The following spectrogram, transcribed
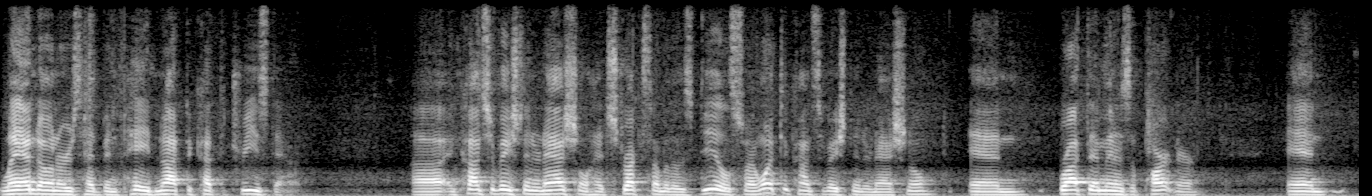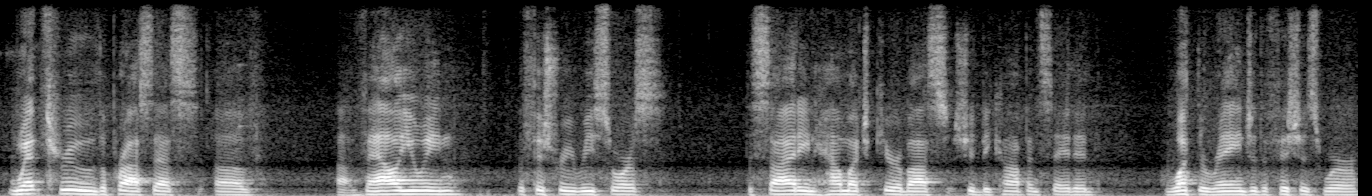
landowners had been paid not to cut the trees down. Uh, and Conservation International had struck some of those deals. So I went to Conservation International and brought them in as a partner and went through the process of uh, valuing the fishery resource, deciding how much Kiribati should be compensated, what the range of the fishes were,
